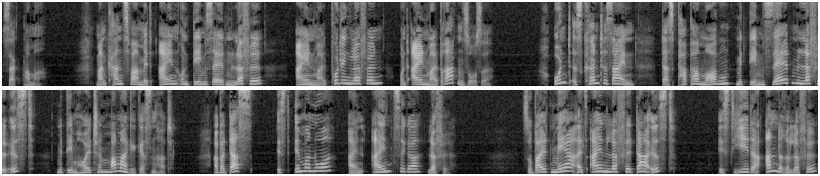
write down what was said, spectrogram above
sagt Mama. Man kann zwar mit ein und demselben Löffel einmal Pudding löffeln und einmal Bratensoße. Und es könnte sein, dass Papa morgen mit demselben Löffel isst, mit dem heute Mama gegessen hat. Aber das ist immer nur ein einziger Löffel. Sobald mehr als ein Löffel da ist, ist jeder andere Löffel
